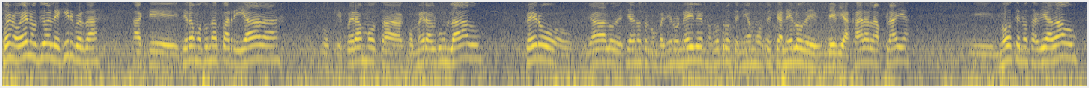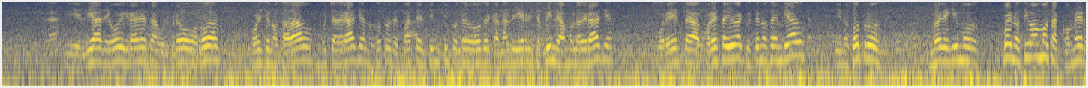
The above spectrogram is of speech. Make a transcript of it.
bueno, él nos dio a elegir, ¿verdad? A que hiciéramos una parrillada o que fuéramos a comer algún lado, pero ya lo decía nuestro compañero Neiler, nosotros teníamos este anhelo de viajar a la playa y no se nos había dado, y el día de hoy, gracias a Wilfredo Rodas, hoy se nos ha dado. Muchas gracias. Nosotros de parte del Team 502 del canal de Jerry Chapín le damos las gracias por esta, por esta ayuda que usted nos ha enviado. Y nosotros no elegimos, bueno, sí vamos a comer,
